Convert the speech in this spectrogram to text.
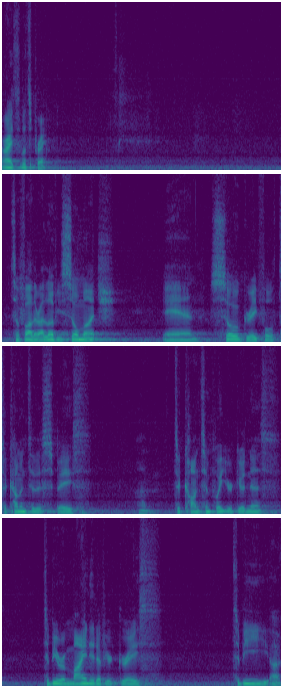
All right, so let's pray. So, Father, I love you so much and so grateful to come into this space, um, to contemplate your goodness, to be reminded of your grace, to be uh,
